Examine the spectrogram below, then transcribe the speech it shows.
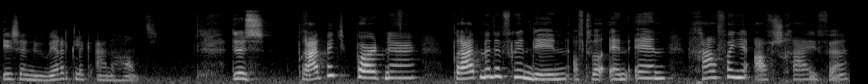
is er nu werkelijk aan de hand. Dus praat met je partner. Praat met een vriendin, oftewel en en. Ga van je afschrijven.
